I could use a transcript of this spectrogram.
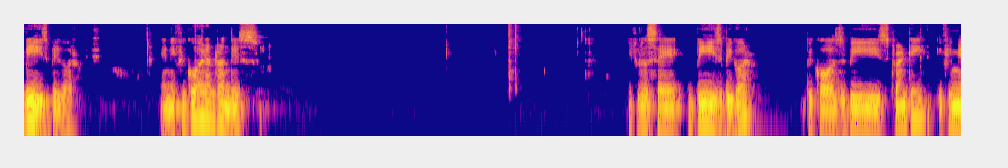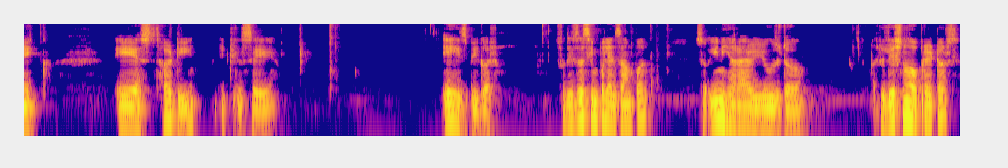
b is bigger. And if you go ahead and run this it will say b is bigger because b is 20 if you make a as 30 it will say a is bigger. So this is a simple example. So in here I have used uh, relational operators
